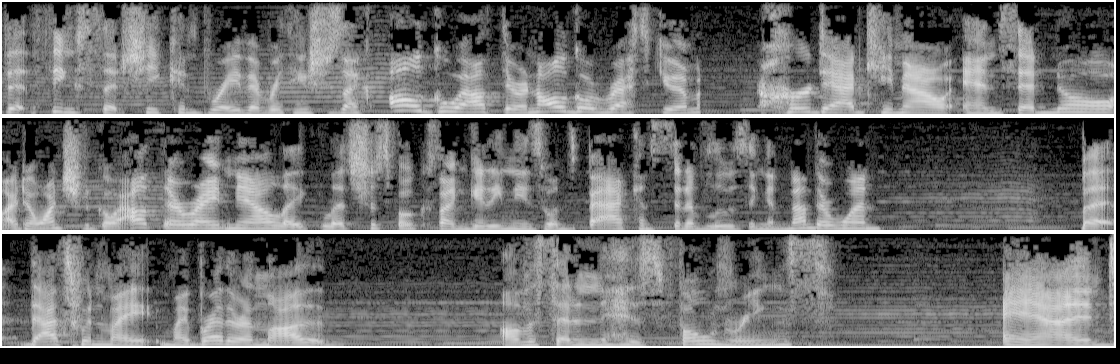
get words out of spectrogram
that thinks that she can brave everything. She's like, I'll go out there and I'll go rescue him her dad came out and said, No, I don't want you to go out there right now. Like, let's just focus on getting these ones back instead of losing another one. But that's when my, my brother in law, all of a sudden, his phone rings and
